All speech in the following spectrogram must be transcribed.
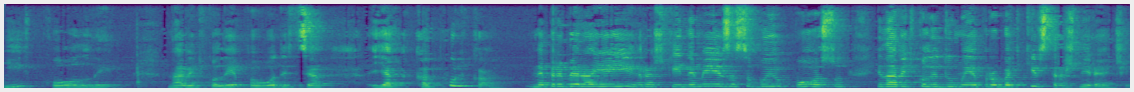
Ніколи. Навіть коли поводиться як какулька, не прибирає іграшки, не миє за собою посуд, і навіть коли думає про батьків страшні речі.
